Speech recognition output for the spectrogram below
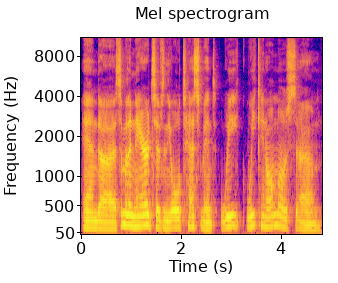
and uh, some of the narratives in the Old Testament, we we can almost um,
